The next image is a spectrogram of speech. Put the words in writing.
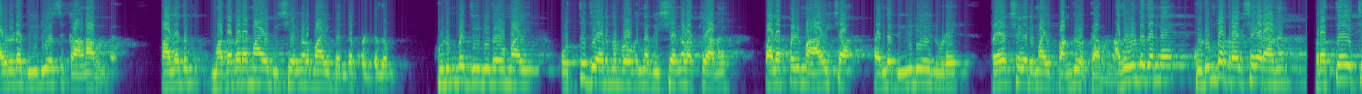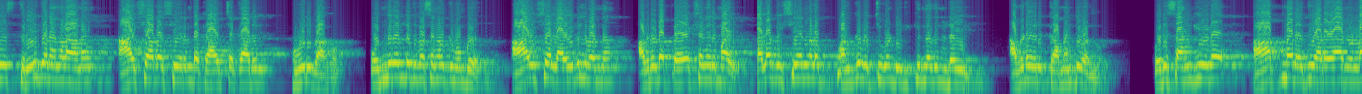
അവരുടെ വീഡിയോസ് കാണാറുണ്ട്. പലതും മതപരമായ വിഷയങ്ങളുമായി ബന്ധപ്പെട്ടതും കുടുംബജീവിതവുമായി ഒത്തുചേർന്നു പോകുന്ന വിഷയങ്ങളൊക്കെയാണ് പലപ്പോഴും ആയിഷ തന്റെ വീഡിയോയിലൂടെ പ്രേക്ഷകരുമായി പങ്കുവെക്കാറുണ്ട്. അതുകൊണ്ട് തന്നെ കുടുംബ പ്രേക്ഷകരാണ് പ്രത്യേകിച്ച് സ്ത്രീജനങ്ങളാണ് ആയിഷ ബഷീറിന്റെ കാഴ്ചക്കാരിൽ ഭൂരിഭാഗം ഒന്ന് രണ്ട് ദിവസങ്ങൾക്ക് മുമ്പ് ആയിഷ ലൈവിൽ വന്ന് അവരുടെ പ്രേക്ഷകരുമായി പല വിഷയങ്ങളും പങ്കുവെച്ചുകൊണ്ടിരിക്കുന്നതിനിടയിൽ അവിടെ ഒരു കമന്റ് വന്നു. ഒരു സംഖ്യയുടെ ആത്മരതി അടയാനുള്ള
